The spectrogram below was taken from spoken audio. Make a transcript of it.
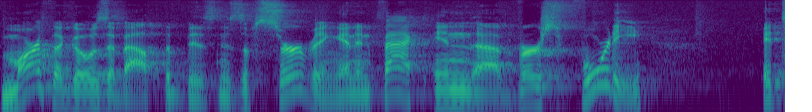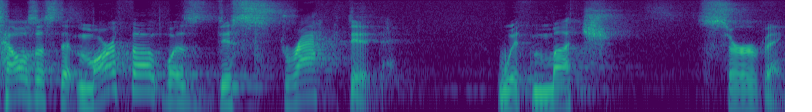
Martha goes about the business of serving. And in fact, in uh, verse 40, it tells us that Martha was distracted with much serving.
